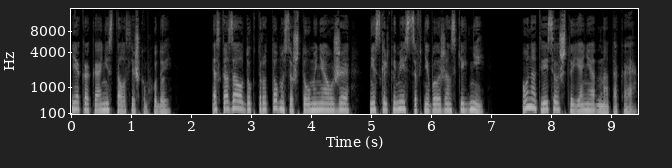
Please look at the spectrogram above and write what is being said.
Я, как и они, стала слишком худой. Я сказала доктору Томасу, что у меня уже несколько месяцев не было женских дней — он ответил, что я не одна такая.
